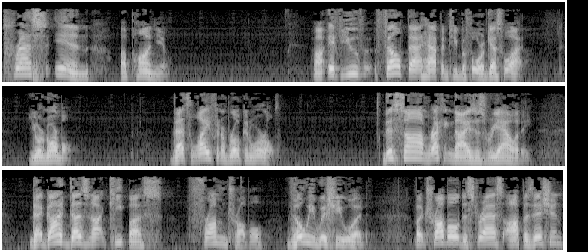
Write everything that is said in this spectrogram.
press in upon you. Uh, if you've felt that happen to you before, guess what? you're normal. That's life in a broken world. This psalm recognizes reality that God does not keep us from trouble, though we wish he would. But trouble, distress, opposition,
